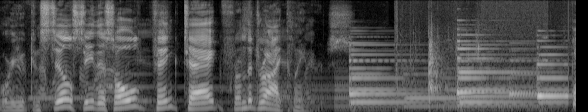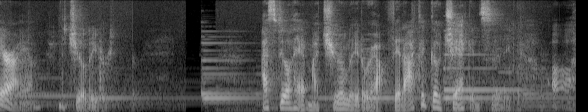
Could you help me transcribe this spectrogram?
where you can still see this old pink tag from the dry cleaners. There I am, the cheerleader. I still have my cheerleader outfit. I could go check and see. Uh,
